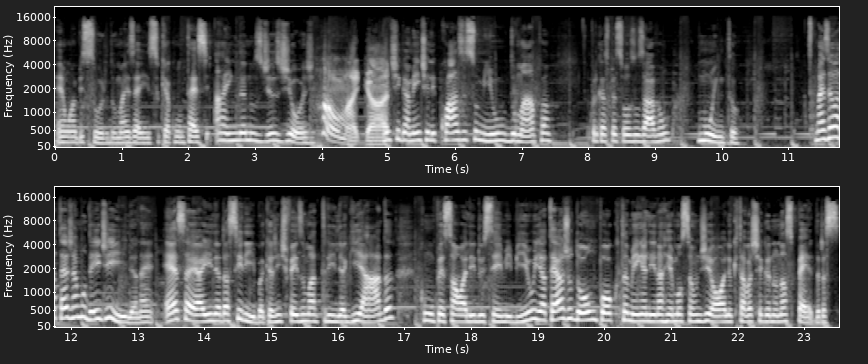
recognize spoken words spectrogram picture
É um absurdo, mas é isso que acontece ainda nos dias de hoje. Oh my god. Antigamente ele quase sumiu do mapa porque as pessoas usavam muito. Mas eu até já mudei de ilha, né? Essa é a ilha da Siriba, que a gente fez uma trilha guiada com o pessoal ali do ICMBio e até ajudou um pouco também ali na remoção de óleo que estava chegando nas pedras.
